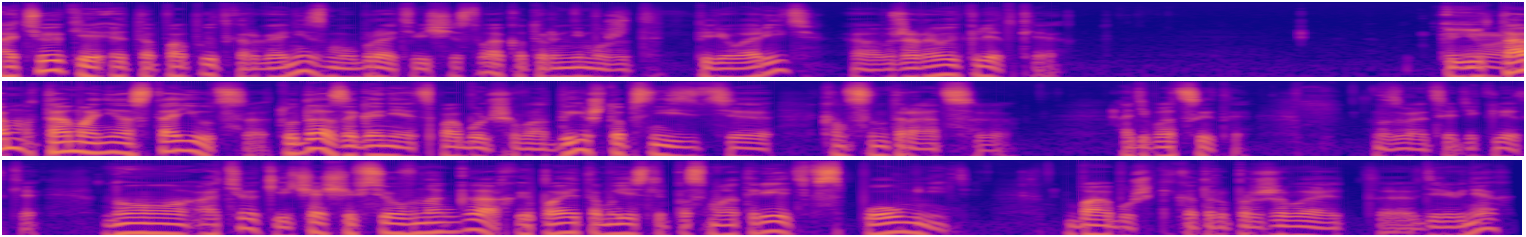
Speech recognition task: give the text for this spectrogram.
Отеки — это попытка организма убрать вещества, которые не может переварить э, в жировые клетки. И там, там они остаются. Туда загоняется побольше воды, чтобы снизить концентрацию. Адипоциты называются эти клетки. Но отеки чаще всего в ногах. И поэтому, если посмотреть, вспомнить, бабушки, которые проживают э, в деревнях,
